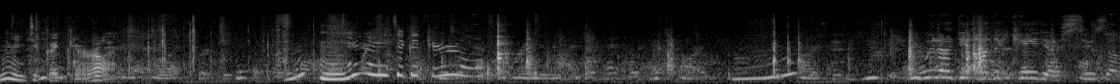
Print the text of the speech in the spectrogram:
Mm, he's a good girl. Mm, yeah, he's a good girl. Mm-hmm. Mm. Where are the other cages, Susan?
